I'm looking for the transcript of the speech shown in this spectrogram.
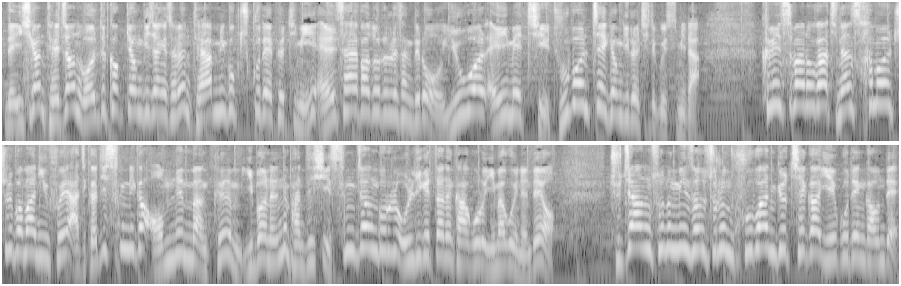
네, 이 시간 대전 월드컵 경기장에서는 대한민국 축구대표팀이 엘살바도르를 상대로 6월 A매치 두 번째 경기를 치르고 있습니다. 클린스마노가 지난 3월 출범한 이후에 아직까지 승리가 없는 만큼 이번에는 반드시 승전고를 올리겠다는 각오로 임하고 있는데요. 주장 손흥민 선수는 후반 교체가 예고된 가운데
